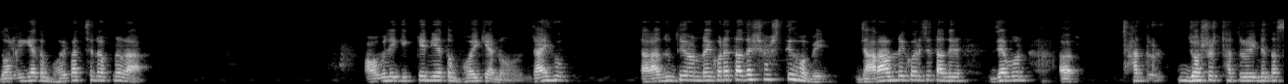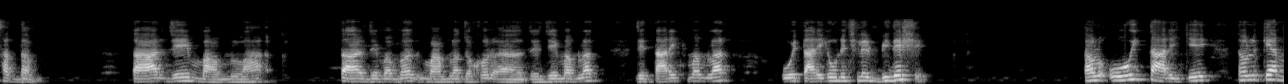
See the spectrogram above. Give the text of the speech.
দলকে কি এত ভয় পাচ্ছেন আপনারা? আওয়ামী লীগকে নিয়ে এত ভয় কেন? যাই হোক, তারা যদি অন্যায় করে, তাদের শাস্তি হবে। যারা অন্যায় করেছে, তাদের যেমন ছাত্র, যশোর ছাত্রলীগ নেতা সাদ্দাম, তার যে মামলা তার যে মামলা মামলা যখন যে যে মামলা, যে তারিখ মামলার, ওই তারিখে উনি ছিলেন বিদেশে। তাহলে ওই তারিখে, তাহলে কেন?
